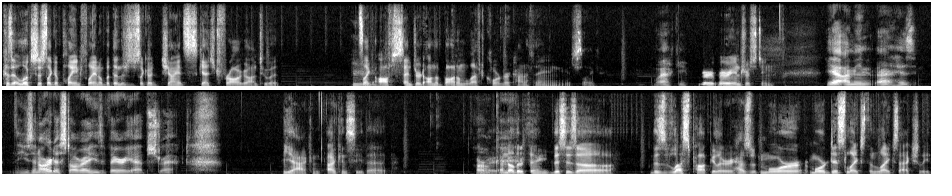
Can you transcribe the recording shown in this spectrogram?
because it looks just like a plain flannel, but then there's just like a giant sketched frog onto it. It's like Mm, off centered on the bottom left corner kind of thing. It's like wacky. very very interesting. Yeah, I mean, uh, his he's an artist, all right. He's very abstract. Yeah, I can I can see that. All right, Okay. another thing. This is uh this is less popular. It has more more dislikes than likes actually.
